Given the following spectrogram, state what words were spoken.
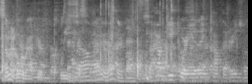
Summon Overraptor, please. All my other regular decks. So how geeked were you that you topped that regional?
